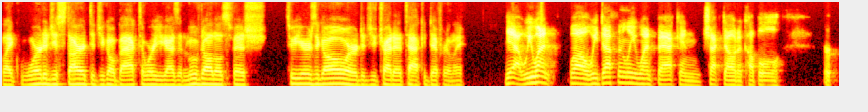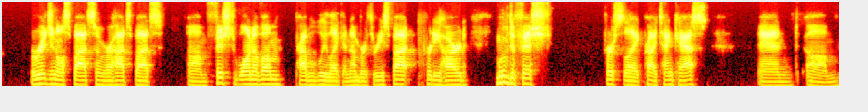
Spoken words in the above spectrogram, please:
Like, where did you start? Did you go back to where you guys had moved all those fish two years ago, or did you try to attack it differently? Yeah, we went. Well, we definitely went back and checked out a couple original spots, some of our hot spots. Um, fished one of them, probably like a number three spot, pretty hard. Moved to fish first, like probably ten casts, and um,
